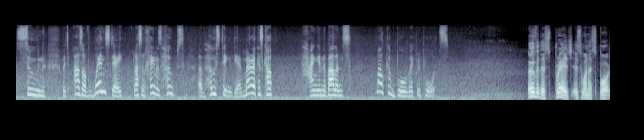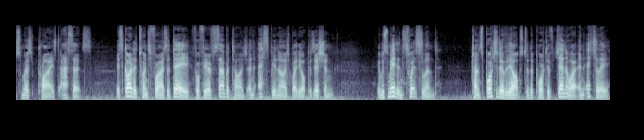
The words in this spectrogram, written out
soon. But as of Wednesday, Ras Al Khaimah's hopes of hosting the America's Cup hang in the balance. Malcolm Borthwick reports. Over this bridge is one of sport's most prized assets. It's guarded 24 hours a day for fear of sabotage and espionage by the opposition. It was made in Switzerland, transported over the Alps to the port of Genoa in Italy,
